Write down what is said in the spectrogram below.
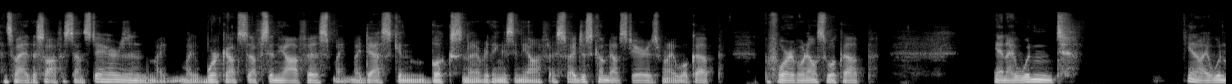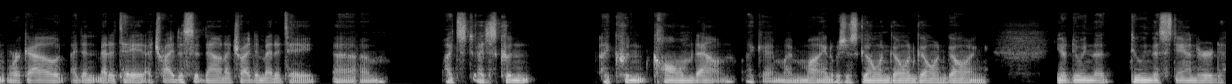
and so I had this office downstairs, and my my workout stuff's in the office. My my desk and books and everything is in the office. So I just come downstairs when I woke up before everyone else woke up, and I wouldn't you know, I wouldn't work out. I didn't meditate. I tried to sit down. I tried to meditate. Um, I just, I just couldn't, I couldn't calm down. Like I, my mind was just going, going, going, going, you know, doing the, doing the standard,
